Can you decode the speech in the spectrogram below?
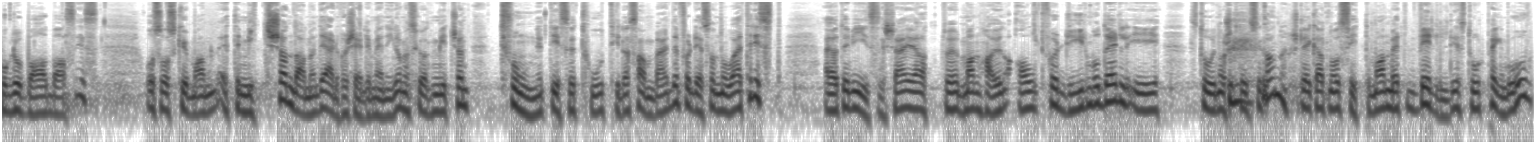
på global basis. Og så skulle man, etter mitt skjønn, da, men det er det forskjellige meninger om, men skulle man etter mitt skjønn tvunget disse to til å samarbeide. For det som nå er trist, er jo at det viser seg at man har jo en altfor dyr modell i Store norske leksikon. slik at nå sitter man med et veldig stort pengebehov,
